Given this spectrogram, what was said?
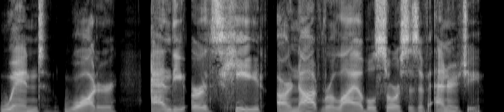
wind, water, and the Earth's heat are not reliable sources of energy.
